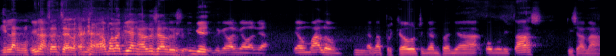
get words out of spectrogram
Hilang hilang bahasa Jawanya. apalagi yang halus-halus. Kawan-kawan ya. ya maklum Hmm. karena bergaul dengan banyak komunitas di sana.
